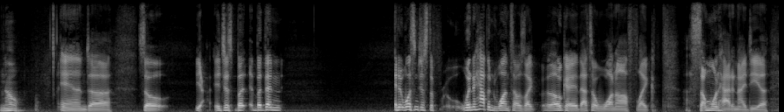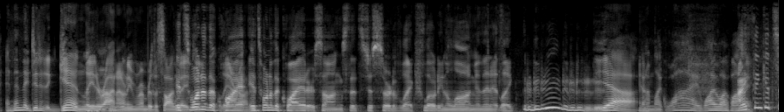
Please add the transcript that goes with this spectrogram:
no. And uh, so yeah, it just but but then. And it wasn't just the when it happened once. I was like, okay, that's a one-off. Like, someone had an idea, and then they did it again later on. I don't even remember the song. Mm-hmm. It's one of the quiet. on. It's one of the quieter songs that's just sort of like floating along, and then it like. Yeah. And I'm like, why? Why, why, why? I think it's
